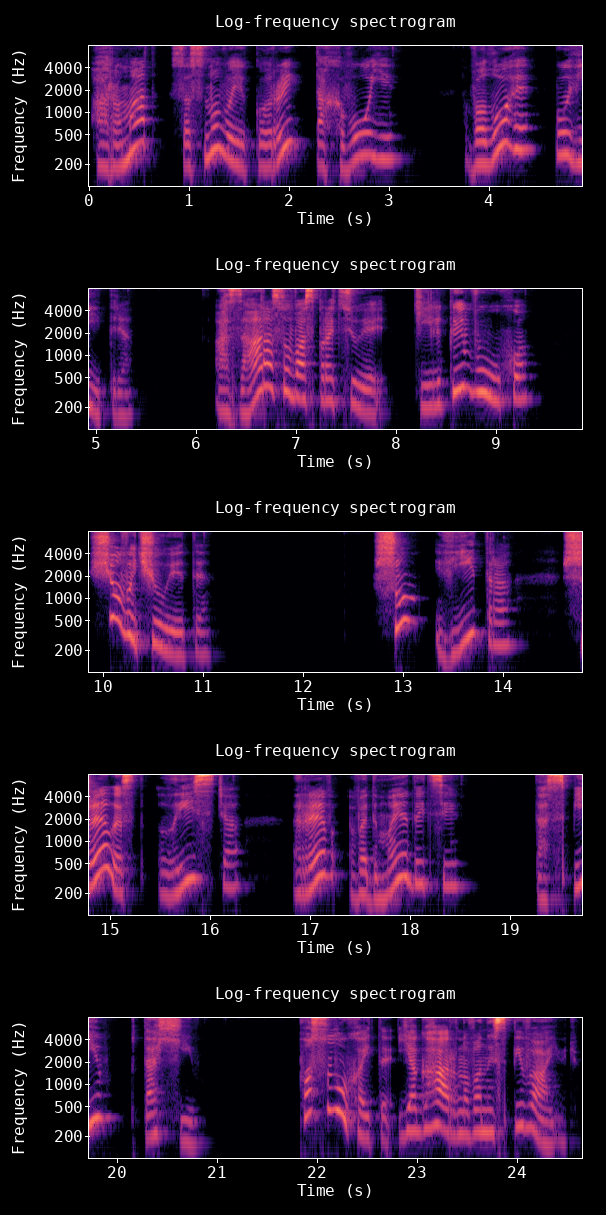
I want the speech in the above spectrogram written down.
Аромат соснової кори та хвої, вологе повітря. А зараз у вас працює тільки вухо. Що ви чуєте? Шум вітра, шелест листя, рев ведмедиці та спів птахів. Послухайте, як гарно вони співають.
